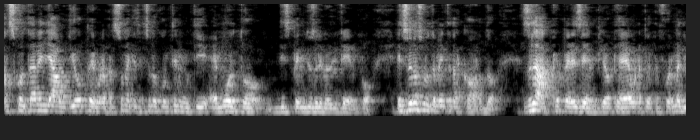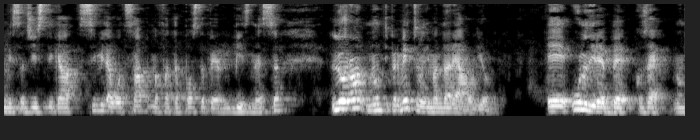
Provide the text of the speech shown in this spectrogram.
ascoltare gli audio per una persona che sta facendo contenuti è molto dispendioso a livello di tempo e sono assolutamente d'accordo. Slack, per esempio, che è una piattaforma di messaggistica simile a WhatsApp ma fatta apposta per il business, loro non ti permettono di mandare audio. E uno direbbe, cos'è? Non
